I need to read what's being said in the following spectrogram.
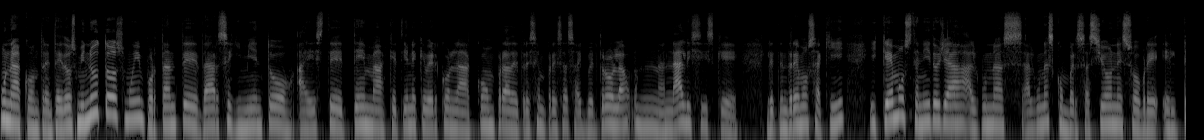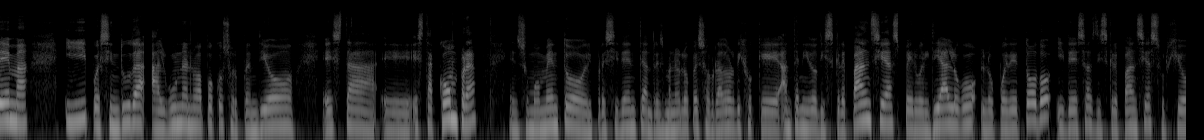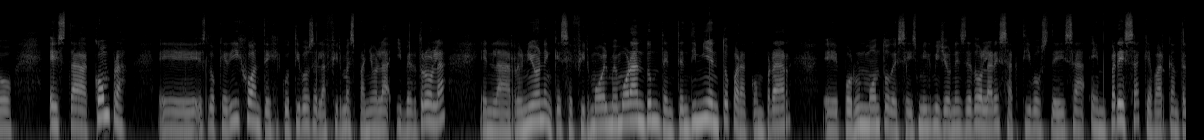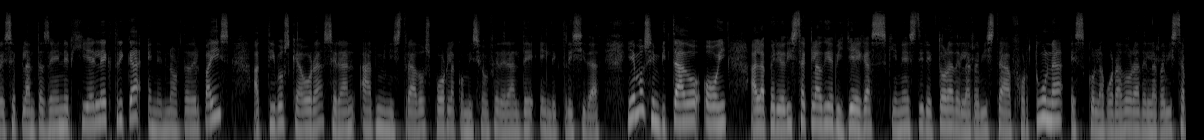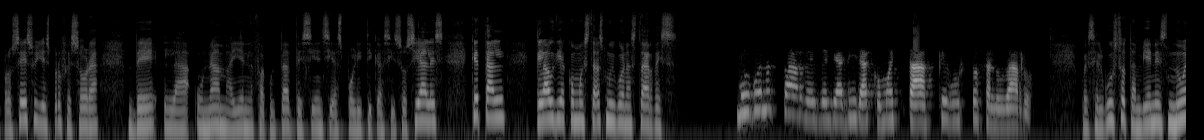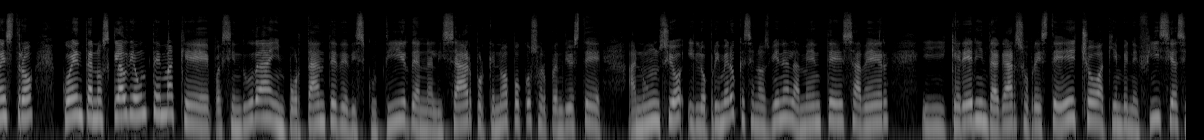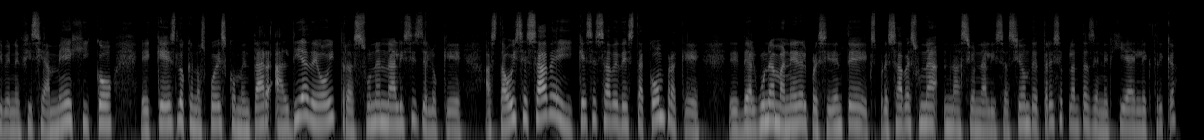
Una con 32 minutos. Muy importante dar seguimiento a este tema que tiene que ver con la compra de tres empresas a Iberdrola, un análisis que le tendremos aquí y que hemos tenido ya algunas, algunas conversaciones sobre el tema y pues sin duda alguna no a poco sorprendió esta, eh, esta compra. En su momento el presidente Andrés Manuel López Obrador dijo que han tenido discrepancias, pero el diálogo lo puede todo y de esas discrepancias surgió esta compra. Eh, es lo que dijo ante ejecutivos de la firma española Iberdrola en la reunión en que se firmó el memorándum de entendimiento para comprar eh, por un monto de 6 mil millones de dólares activos de esa empresa que abarcan 13 plantas de energía eléctrica en el norte del país, activos que ahora serán administrados por la Comisión Federal de Electricidad. Y hemos invitado hoy a la periodista Claudia Villegas, quien es directora de la revista Fortuna, es colaboradora de la revista Proceso y es profesora de la UNAM, ahí en la Facultad de Ciencias Políticas y Sociales. ¿Qué tal, Claudia? ¿Cómo estás? Muy buenas tardes. Muy buenas tardes, Deyanira. ¿Cómo estás? Qué gusto saludarlo. Pues el gusto también es nuestro. Cuéntanos, Claudia, un tema que pues sin duda importante de discutir, de analizar, porque no a poco sorprendió este anuncio y lo primero que se nos viene a la mente es saber y querer indagar sobre este hecho, a quién beneficia, si beneficia a México, eh, qué es lo que nos puedes comentar al día de hoy tras un análisis de lo que hasta hoy se sabe y qué se sabe de esta compra que eh, de alguna manera el presidente expresaba es una nacionalización de 13 plantas de energía eléctrica?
